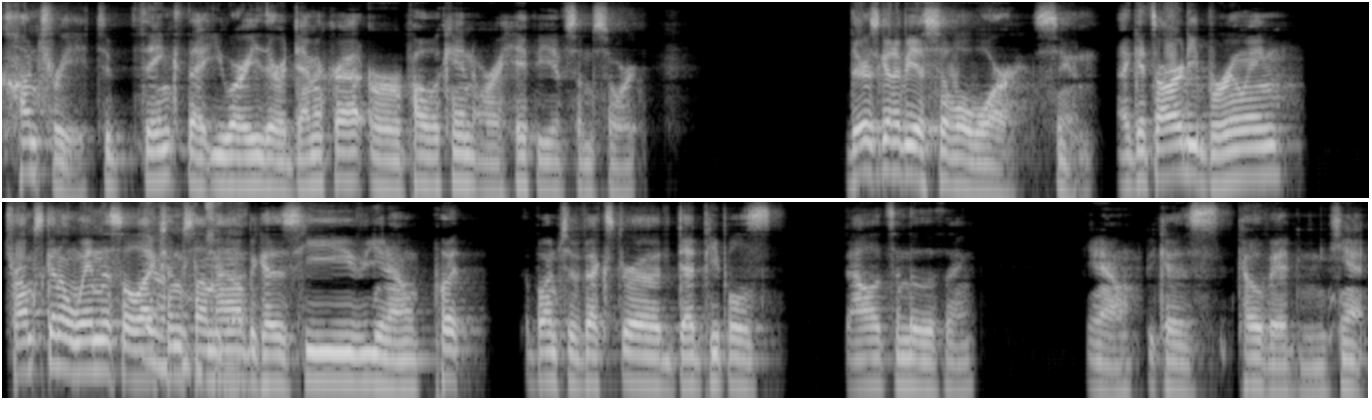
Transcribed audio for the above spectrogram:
country to think that you are either a Democrat or a Republican or a hippie of some sort, there's going to be a civil war soon. Like it's already brewing. Trump's going to win this election see somehow because he, you know, put a bunch of extra dead people's ballots into the thing. You know, because COVID and you can't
